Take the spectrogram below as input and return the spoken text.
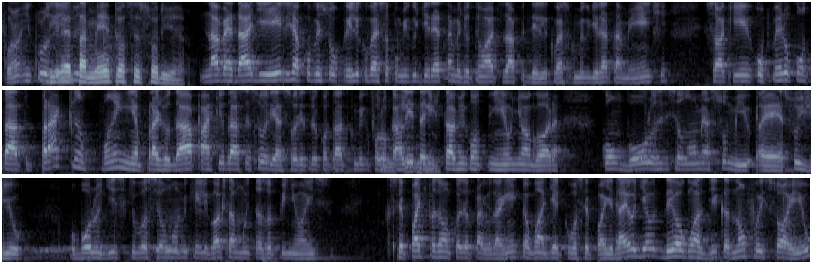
Foram, inclusive, Diretamente ou assessoria? na verdade, ele já conversou, ele conversa comigo diretamente. Eu tenho o WhatsApp dele, ele conversa comigo diretamente. Só que o primeiro contato para a campanha, para ajudar, a partir da assessoria. A assessoria entrou em contato comigo e falou: Carlita, a gente estava em, reunião agora com o Boulos e seu nome assumiu, é, surgiu. O Bolo disse que você é um nome que ele gosta muito das opiniões. Você pode fazer uma coisa para ajudar a gente, alguma dica que você pode dar. Eu dei, algumas dicas, não foi só eu,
